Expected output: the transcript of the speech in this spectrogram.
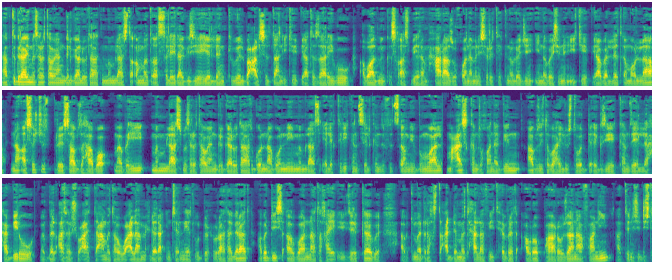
ናብ ትግራይ መሰረታውያን ግልጋሎታት ንምምላስ ዝተቐመጠ ሰሌዳ ግዜ የለን ክብል በዓል ስልጣን ኢትዮጵያ ተዛሪቡ። ኣባል ምንቅስቓስ ብሄረ ኣምሓራ ዝኾነ ሚኒስትሪ ቴክኖሎጂን ኢኖቬሽንን ኢትዮጵያ በለጠ ሞላ ንኣሶሽትድ ፕሬስ ኣብ ዝሃቦ መብርሂ ምምላስ መሰረታውያን ግልጋሎታት ጎናጎኒ ምምላስ ኤሌክትሪክን ስልክን ጸምዩ ብምባል፣ መዓዝ ከም ዝኾነ ግን ኣብዚ ተባሂሉ ዝተወደኣ ግዜ ከም ዘየለ ሓቢሩ። መበል ዓሰርተ ሸውዓተ ዓመታዊ ዋዕላ ምሕደራ ኢንተርኔት ውድብ ሕቡራት ሃገራት ኣብ ኣዲስ ኣበባ እናተኻየደ እዩ ዝርከብ። ኣብቲ መድረኽ ዝተዓደመት ሓላፊት ሕብረት ኣውሮፓ ሮዛና ፋኒ፣ ኣብቲ ንሽዱሽተ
